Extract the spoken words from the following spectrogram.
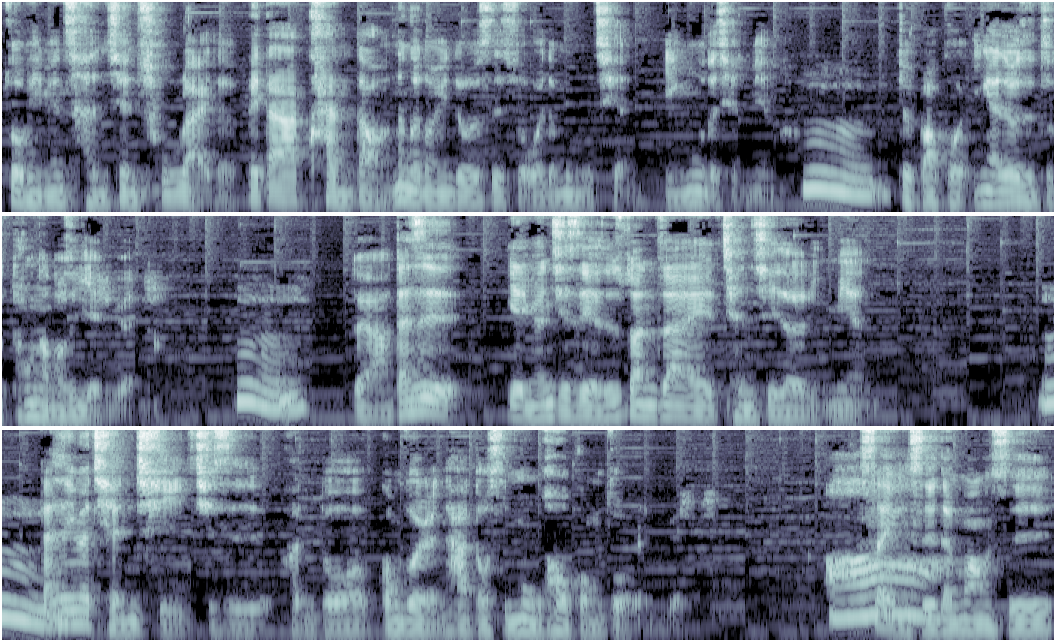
作品里面呈现出来的，被大家看到那个东西都是所谓的幕前，荧幕的前面嘛，嗯就包括应该就是通常都是演员嘛嗯。对啊，但是演员其实也是算在前期的里面，嗯，但是因为前期其实很多工作人员他都是幕后工作人员，哦，摄影师、灯光师、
